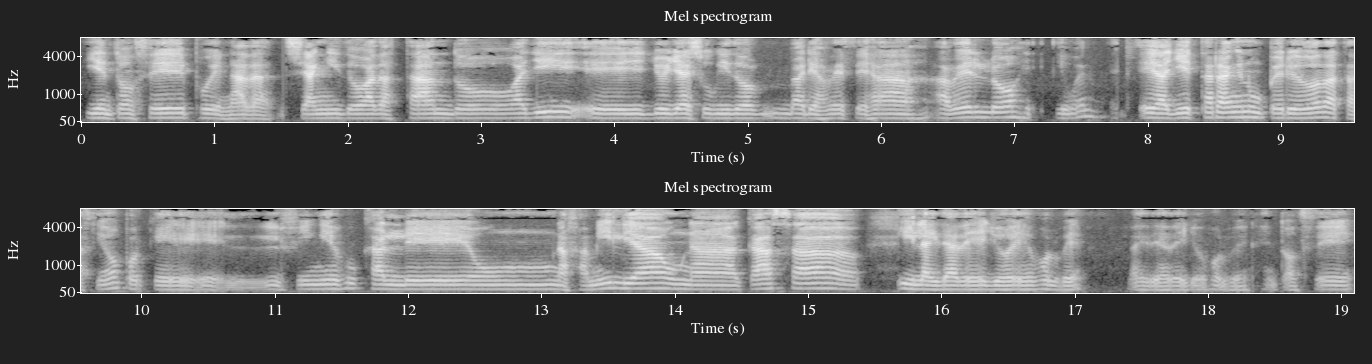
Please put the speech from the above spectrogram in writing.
y entonces, pues nada, se han ido adaptando allí. Eh, yo ya he subido varias veces a, a verlos y, bueno, eh, allí estarán en un periodo de adaptación porque el, fin es buscarle una familia, una casa y la idea de ellos es volver. La idea de ellos es volver. Entonces,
